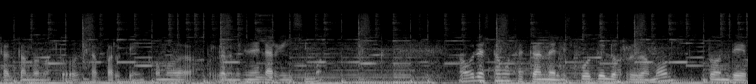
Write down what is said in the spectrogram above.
saltándonos toda esta parte incómoda porque la misión es larguísima. Ahora estamos acá en el spot de los Rudamons donde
